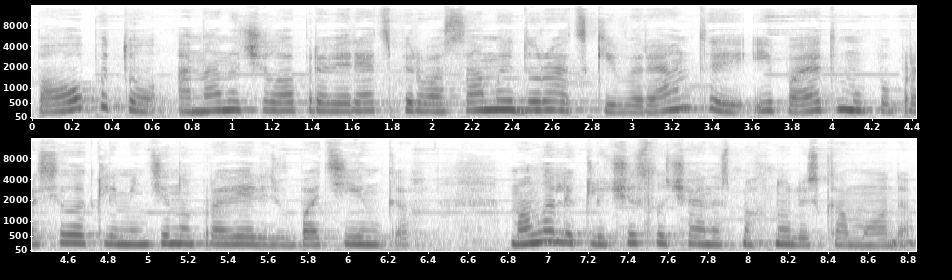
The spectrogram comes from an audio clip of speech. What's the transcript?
по опыту она начала проверять сперва самые дурацкие варианты и поэтому попросила Клементину проверить в ботинках, мало ли ключи случайно смахнулись с комода.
